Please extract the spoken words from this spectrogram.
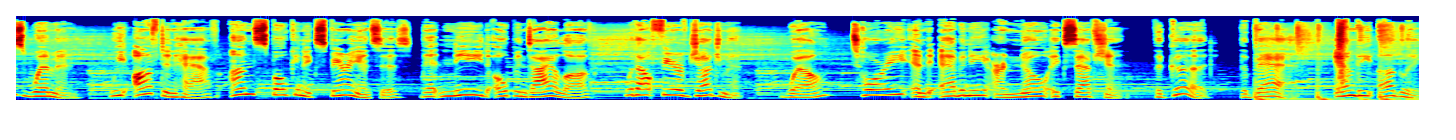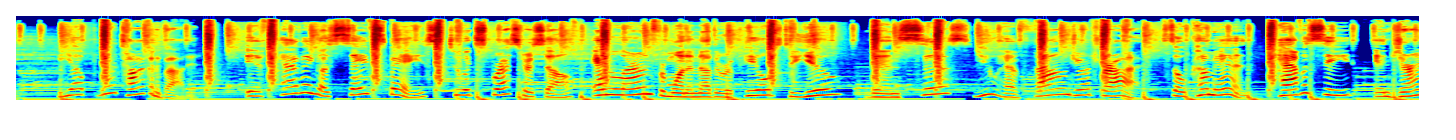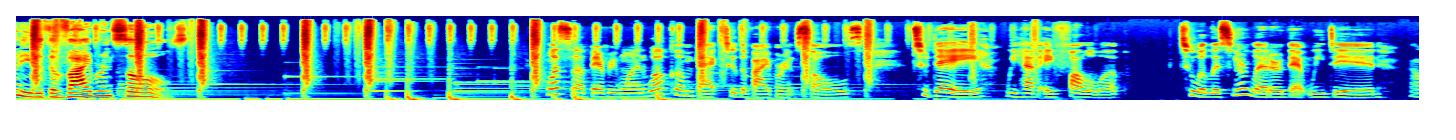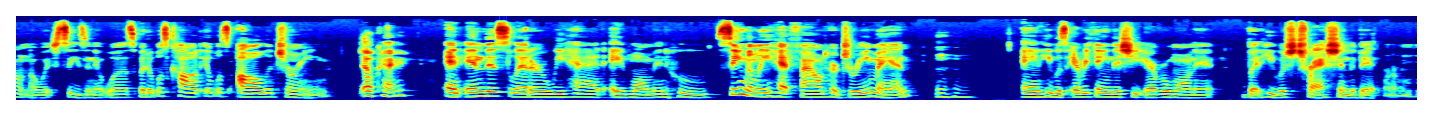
As women, we often have unspoken experiences that need open dialogue without fear of judgment. Well, Tori and Ebony are no exception. The good, the bad, and the ugly. Yep, we're talking about it. If having a safe space to express yourself and learn from one another appeals to you, then sis, you have found your tribe. So come in, have a seat, and journey with the vibrant souls. What's up, everyone? Welcome back to the Vibrant Souls. Today, we have a follow up to a listener letter that we did. I don't know which season it was, but it was called It Was All a Dream. Okay. And in this letter, we had a woman who seemingly had found her dream man, Mm-hmm. and he was everything that she ever wanted, but he was trash in the bedroom.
